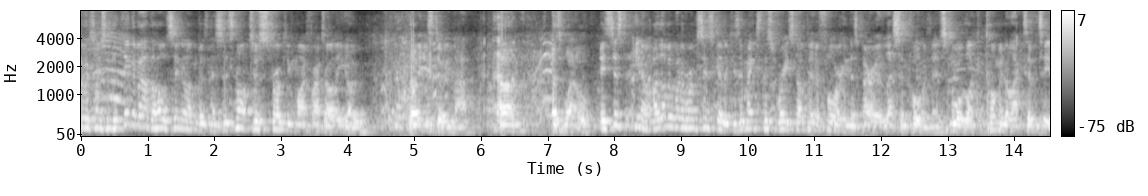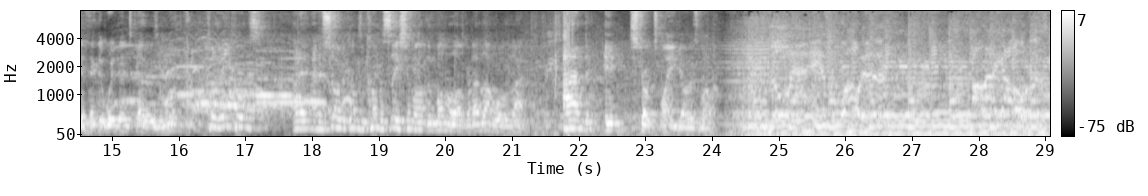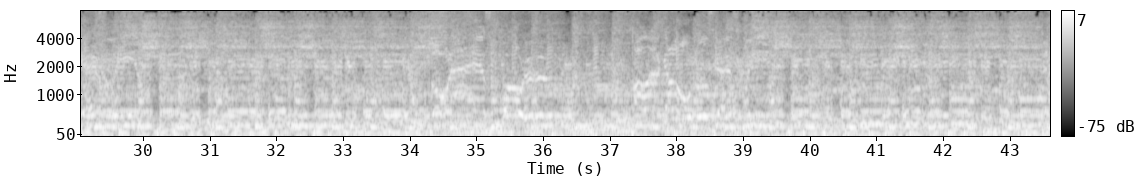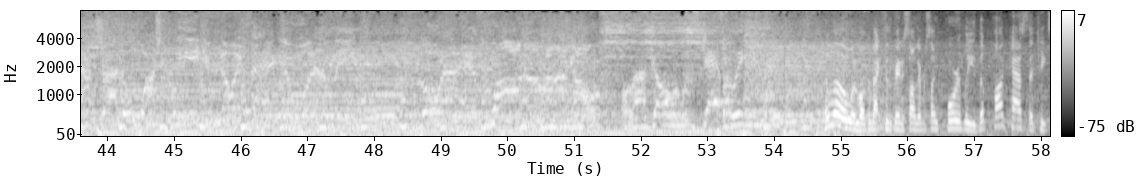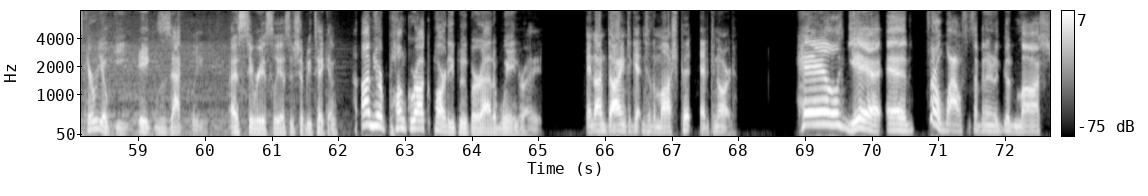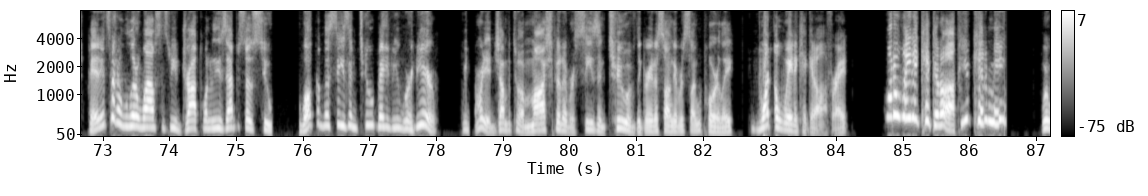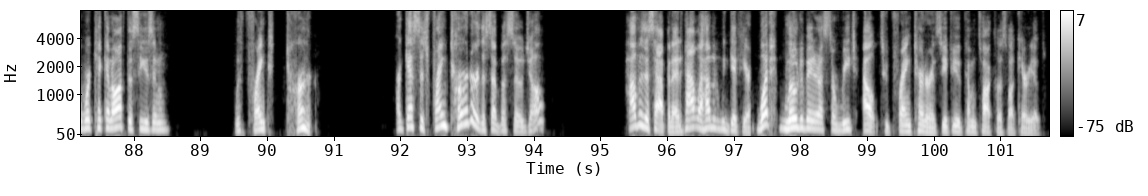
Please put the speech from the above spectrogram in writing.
The thing about the whole sing-along business, it's not just stroking my fragile ego, though it is doing that um, as well. It's just, you know, I love it when a room sings together because it makes this raised up bit of flooring in this barrier less important. It's more like a communal activity, I think, that we're doing together as a room full of equals. And a, and a show becomes a conversation rather than monologue, and I love all of that. And it strokes my ego as well. Hello, and welcome back to the greatest song ever sung poorly, the podcast that takes karaoke exactly as seriously as it should be taken. I'm your punk rock party pooper, Adam Wainwright. And I'm dying to get into the mosh pit, Ed Kennard. Hell yeah, Ed. It's been a while since I've been in a good mosh pit. It's been a little while since we've dropped one of these episodes to welcome to season two, baby. We're here. We, I'm ready to jump into a mosh pit over season two of the greatest song ever sung poorly. What a way to kick it off, right? What a way to kick it off. Are you kidding me? We're, we're kicking off the season with Frank Turner. Our guest is Frank Turner this episode, y'all. How did this happen, Ed? How, how did we get here? What motivated us to reach out to Frank Turner and see if you would come and talk to us about karaoke?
